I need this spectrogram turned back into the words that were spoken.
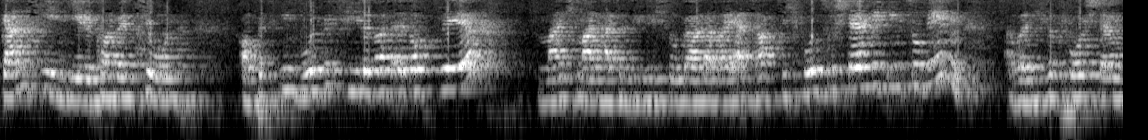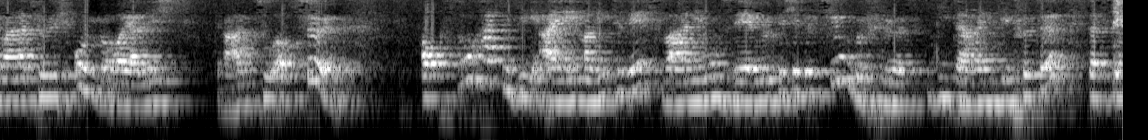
ganz gegen jede Konvention ob es ihm wohl gefiele, was er dort sähe. Manchmal hatte sie sich sogar dabei ertappt, sich vorzustellen, mit ihm zu reden. Aber diese Vorstellung war natürlich ungeheuerlich, geradezu obszön. Auch so hatten sie eine in Marie-Therese Wahrnehmung sehr glückliche Beziehung geführt, die darin gipfelte, dass ihr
